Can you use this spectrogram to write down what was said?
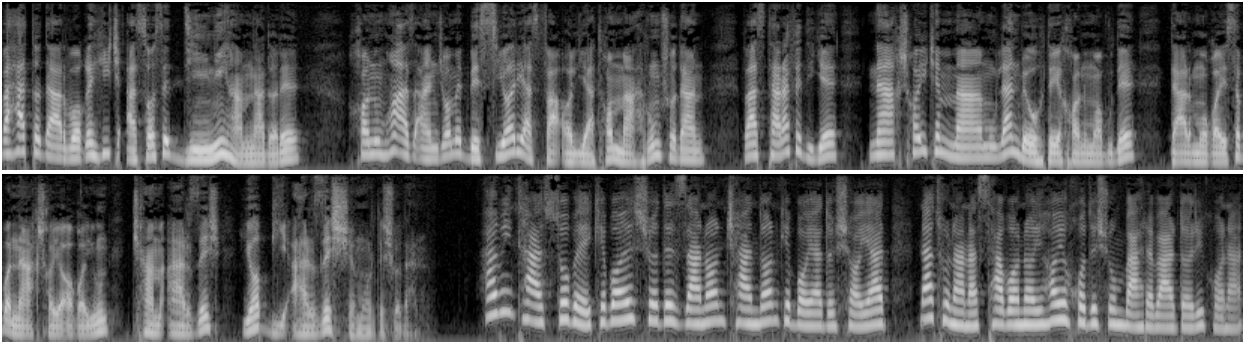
و حتی در واقع هیچ اساس دینی هم نداره خانوم ها از انجام بسیاری از فعالیت ها محروم شدن و از طرف دیگه نقش هایی که معمولا به عهده خانوما بوده در مقایسه با نقش های آقایون کم ارزش یا بی ارزش شمرده شدن. همین تعصبه که باعث شده زنان چندان که باید و شاید نتونن از توانایی های خودشون بهره برداری کنن.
